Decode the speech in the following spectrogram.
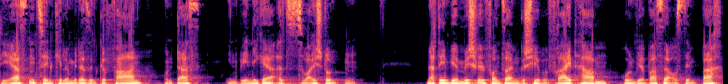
Die ersten zehn Kilometer sind gefahren und das in weniger als zwei Stunden. Nachdem wir Michel von seinem Geschirr befreit haben, holen wir Wasser aus dem Bach,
